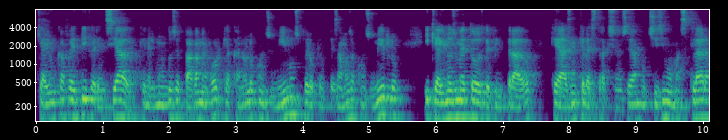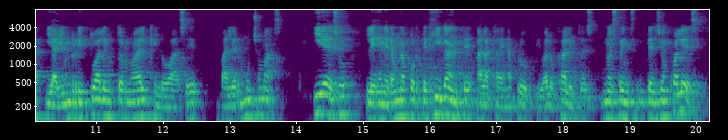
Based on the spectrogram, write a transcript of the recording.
que hay un café diferenciado, que en el mundo se paga mejor, que acá no lo consumimos, pero que empezamos a consumirlo, y que hay unos métodos de filtrado que hacen que la extracción sea muchísimo más clara y hay un ritual en torno a él que lo hace valer mucho más y eso le genera un aporte gigante a la cadena productiva local. Entonces, nuestra intención cuál es?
